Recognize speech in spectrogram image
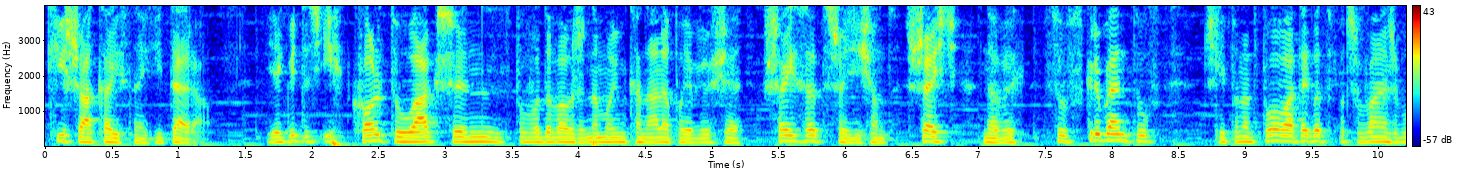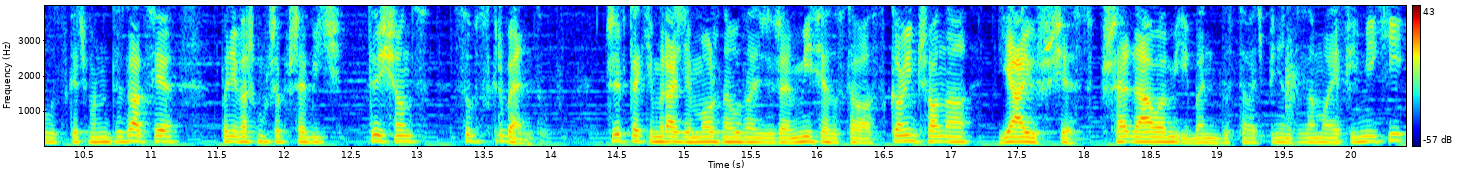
Kishaka i Snehitera. Jak widać, ich call to action spowodował, że na moim kanale pojawiło się 666 nowych subskrybentów, czyli ponad połowa tego, co potrzebowałem, żeby uzyskać monetyzację, ponieważ muszę przebić 1000 subskrybentów. Czy w takim razie można uznać, że misja została skończona, ja już się sprzedałem i będę dostawać pieniądze za moje filmiki?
